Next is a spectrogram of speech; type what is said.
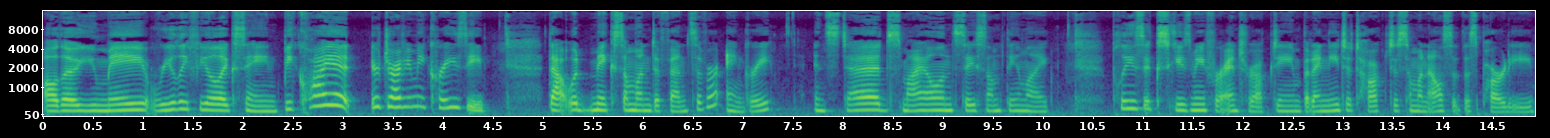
Although you may really feel like saying, "Be quiet, you're driving me crazy." That would make someone defensive or angry Instead, smile and say something like, Please excuse me for interrupting, but I need to talk to someone else at this party.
